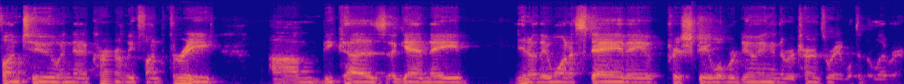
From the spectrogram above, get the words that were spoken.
fund two and then currently fund three um, because again they you know they want to stay they appreciate what we're doing and the returns we're able to deliver.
